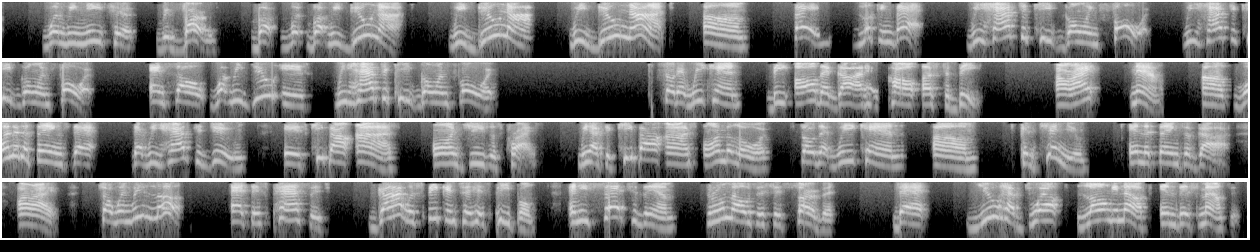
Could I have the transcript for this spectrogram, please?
when we need to reverse, but but we do not, we do not, we do not um, say looking back. We have to keep going forward. We have to keep going forward. And so what we do is we have to keep going forward so that we can be all that God has called us to be. All right? Now, uh, one of the things that, that we have to do is keep our eyes on Jesus Christ. We have to keep our eyes on the Lord so that we can um, continue in the things of God. All right. So when we look at this passage, God was speaking to his people, and he said to them through Moses, his servant, that you have dwelt long enough in this mountain.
